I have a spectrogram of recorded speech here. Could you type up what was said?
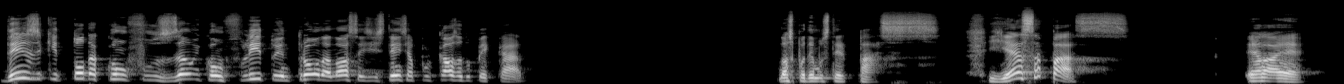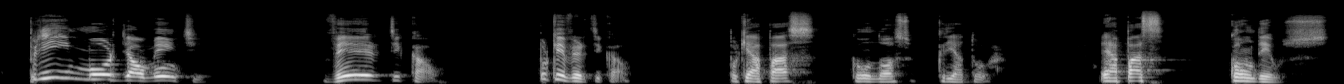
desde que toda confusão e conflito entrou na nossa existência por causa do pecado. Nós podemos ter paz. E essa paz, ela é primordialmente vertical. Por que vertical? Porque é a paz com o nosso Criador. É a paz com Deus,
